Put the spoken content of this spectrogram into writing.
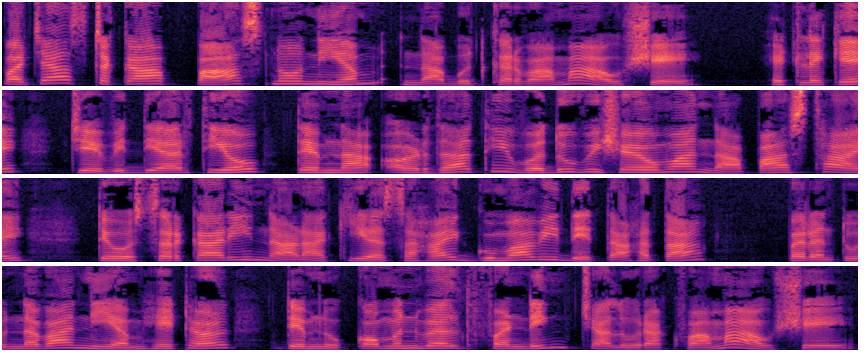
પચાસ ટકા પાસનો નિયમ નાબૂદ કરવામાં આવશે. એટલે કે જે વિદ્યાર્થીઓ તેમના અડધાથી વધુ વિષયોમાં નાપાસ થાય, તેઓ સરકારી નાણાકીય સહાય ગુમાવી દેતા હતા, પરંતુ નવા નિયમ હેઠળ તેમનું કોમનવેલ્થ ફંડિંગ ચાલુ રાખવામાં આવશે.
